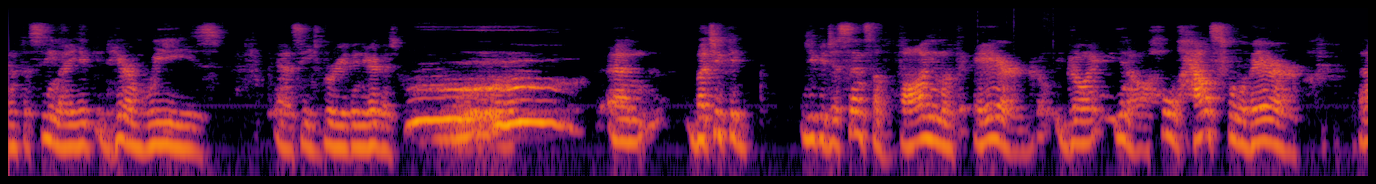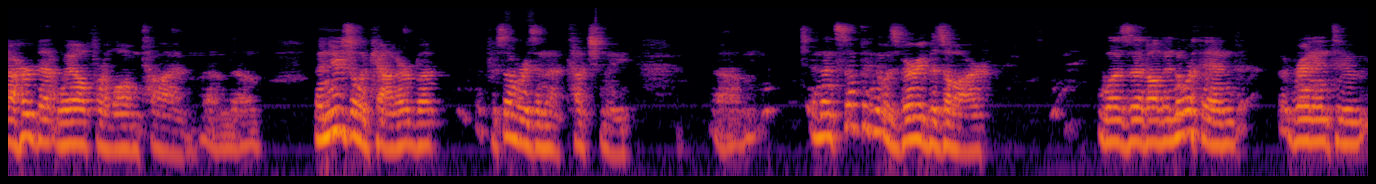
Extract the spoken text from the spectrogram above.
emphysema. You could hear him wheeze as he breathed, and you hear this, and but you could you could just sense the volume of air going, you know, a whole house full of air. And I heard that whale for a long time, and um, unusual encounter, but for some reason that touched me. Um, and then something that was very bizarre was that on the north end, ran into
